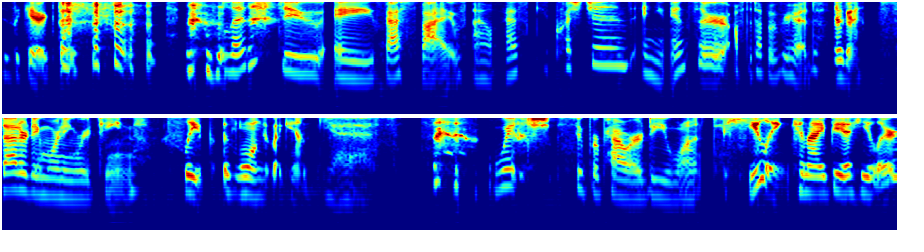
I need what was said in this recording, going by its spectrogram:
She's a character Let's do a fast five. I'll ask you questions and you answer off the top of your head. okay Saturday morning routine. sleep as long as i can Yes. Which superpower do you want? healing can i be a healer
